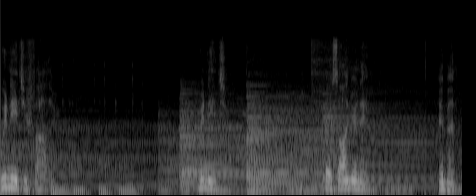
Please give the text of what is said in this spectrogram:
We need you, Father. We need you. Pray us all in your name. Amen.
